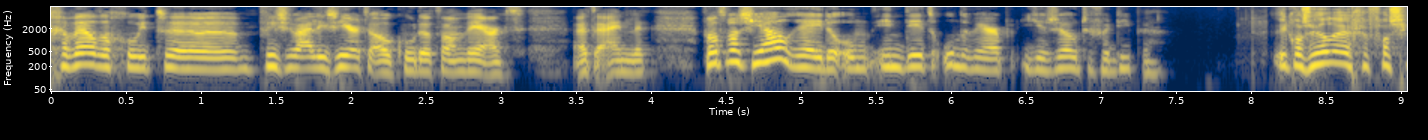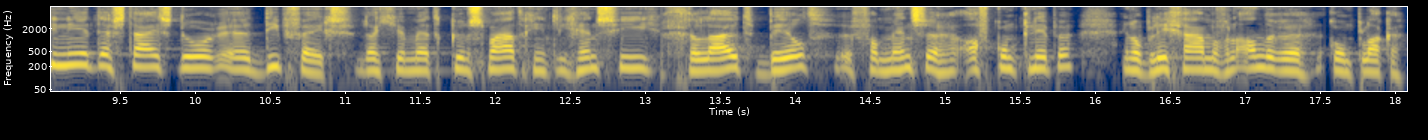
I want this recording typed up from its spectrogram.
geweldig hoe het uh, visualiseert ook hoe dat dan werkt uiteindelijk. Wat was jouw reden om in dit onderwerp je zo te verdiepen? Ik was heel erg gefascineerd destijds door uh, deepfakes. Dat je met kunstmatige intelligentie geluid, beeld van mensen af kon knippen en op lichamen van anderen kon plakken.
